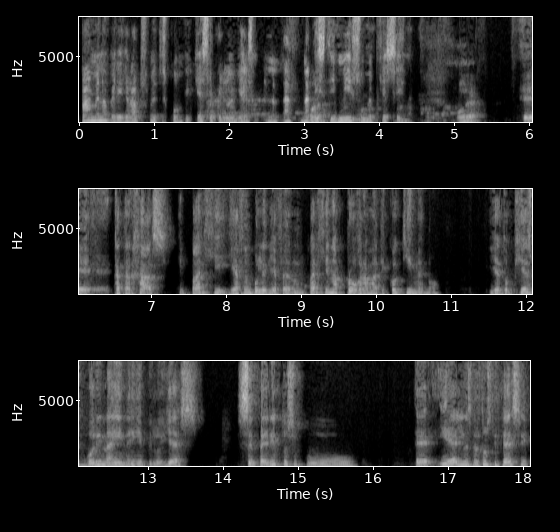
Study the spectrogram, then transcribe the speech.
πάμε να περιγράψουμε τις κομβικές επιλογές, να, να τις τιμήσουμε ποιες είναι. Ωραία. Ε, καταρχάς, υπάρχει, για αυτό είναι πολύ ενδιαφέρον, υπάρχει ένα προγραμματικό κείμενο για το ποιες μπορεί να είναι οι επιλογές σε περίπτωση που ε, οι Έλληνες βρεθούν στη θέση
